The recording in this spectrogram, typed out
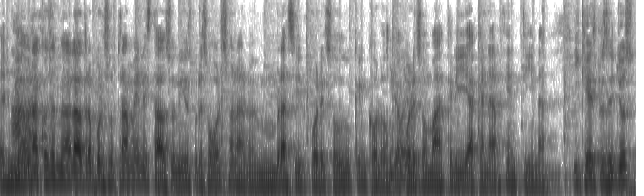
el miedo a una cosa, el miedo a la otra, por eso Trump en Estados Unidos, por eso Bolsonaro en Brasil, por eso Duque en Colombia, por eso Macri acá en Argentina. Y que después ellos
